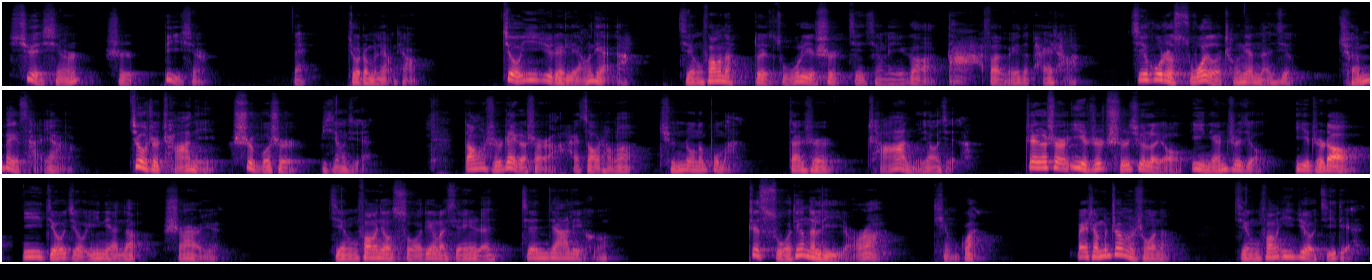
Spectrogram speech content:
血型是 B 型，哎，就这么两条，就依据这两点啊，警方呢对足利市进行了一个大范围的排查，几乎是所有的成年男性全被采样了，就是查你是不是 B 型血。当时这个事儿啊，还造成了群众的不满，但是查案的要紧啊，这个事儿一直持续了有一年之久，一直到一九九一年的十二月。警方就锁定了嫌疑人兼加利和。这锁定的理由啊，挺怪。为什么这么说呢？警方依据有几点，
